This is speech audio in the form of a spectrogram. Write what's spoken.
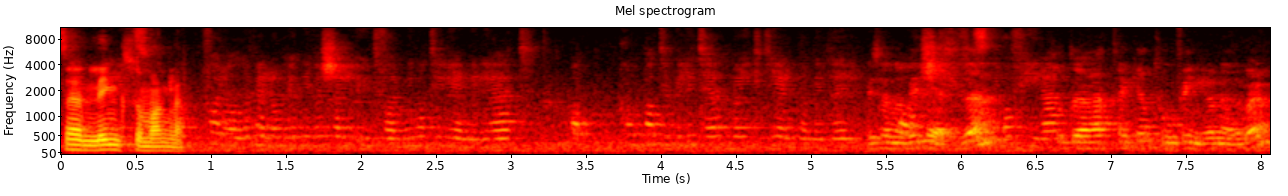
Det er en link som mangler. Forholdet mellom universell utforming og tilgjengelighet. og Kompatibilitet med riktige hjelpemidler. Hvis jeg nå vil lese det, så trekker jeg to fingre nedover.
